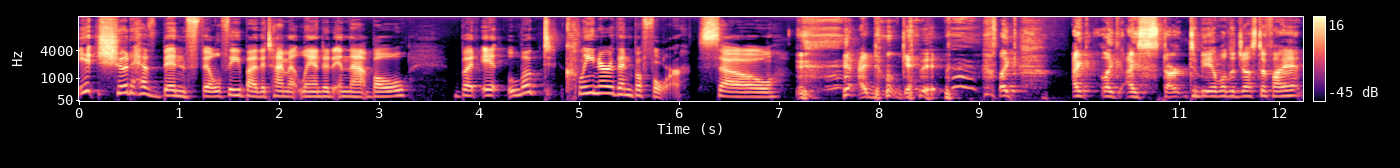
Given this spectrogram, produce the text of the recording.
It should have been filthy by the time it landed in that bowl, but it looked cleaner than before. So, I don't get it. like I like I start to be able to justify it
